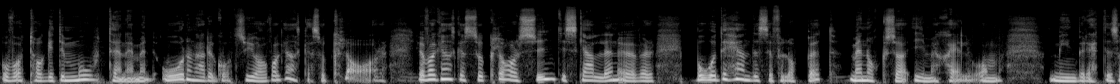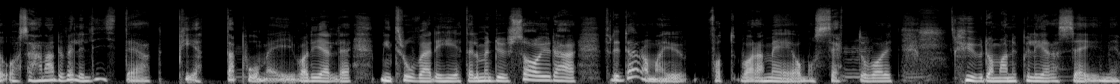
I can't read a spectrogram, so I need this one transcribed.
och var tagit emot henne. Men åren hade gått så jag var ganska så klar. Jag var ganska så klarsynt i skallen över både händelseförloppet men också i mig själv om min berättelse. Och så han hade väldigt lite att peta lita på mig vad det gäller min trovärdighet. Eller men du sa ju det här, för det där har man ju fått vara med om och sett och varit hur de manipulerar sig.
